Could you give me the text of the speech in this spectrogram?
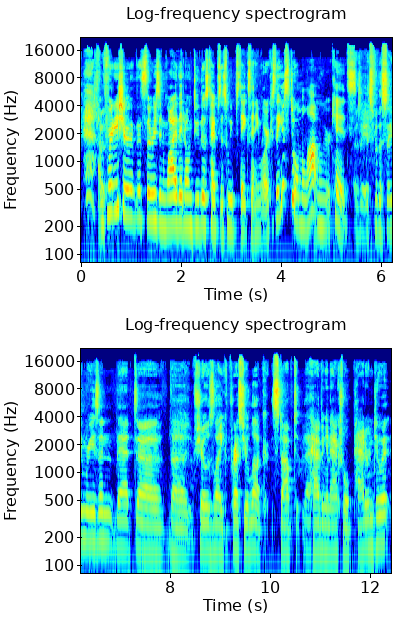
I'm pretty sure that that's the reason why they don't do those types of sweepstakes anymore. Because they used to do them a lot when we were kids. It's for the same reason that uh, the shows like Press Your Luck stopped having an actual pattern to it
